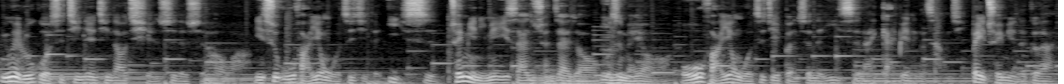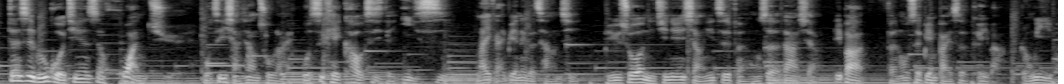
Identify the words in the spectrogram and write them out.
因为如果是今天进到前世的时候啊，你是无法用我自己的意识，催眠里面意识还是存在着哦，不是没有哦。我无法用我自己本身的意识来改变那个场景，被催眠的个案。但是如果今天是幻觉，我自己想象出来，我是可以靠自己的意识来改变那个场景。比如说，你今天想一只粉红色的大象，你把粉红色变白色，可以吧？容易吧？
